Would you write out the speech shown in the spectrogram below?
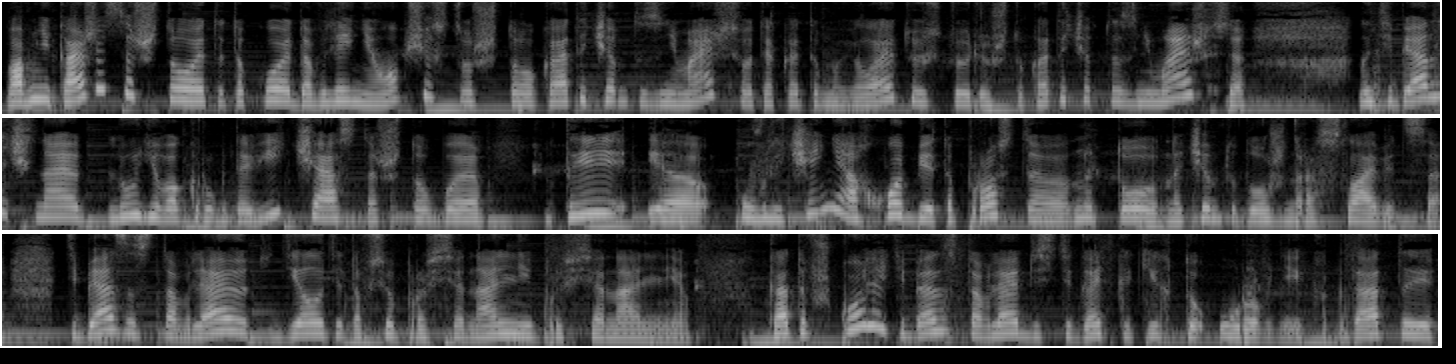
Вам не кажется, что это такое давление общества, что когда ты чем-то занимаешься, вот я к этому вела эту историю, что когда ты чем-то занимаешься, на тебя начинают люди вокруг давить часто, чтобы ты... Э, увлечение, а хобби это просто, ну, то, на чем ты должен расслабиться. Тебя заставляют делать это все профессиональнее и профессиональнее. Когда ты в школе, тебя заставляют достигать каких-то уровней. Когда ты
